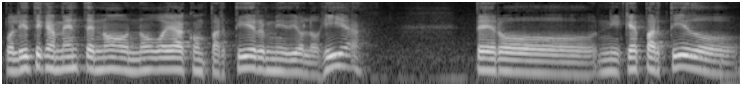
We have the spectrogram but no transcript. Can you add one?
políticamente no, no voy a compartir mi ideología, pero ni qué partido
